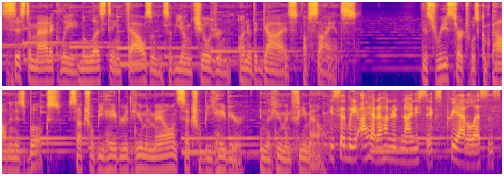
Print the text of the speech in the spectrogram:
systematically molesting thousands of young children under the guise of science. This research was compiled in his books, Sexual Behavior of the Human Male and Sexual Behavior in the Human Female. He said we, I had 196 pre-adolescents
